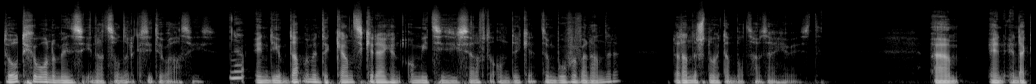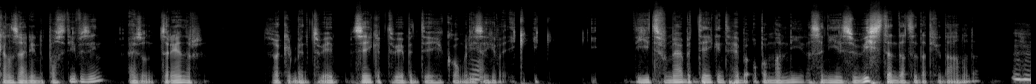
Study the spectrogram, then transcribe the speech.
doodgewone mensen in uitzonderlijke situaties. Ja. En die op dat moment de kans krijgen om iets in zichzelf te ontdekken, ten behoeve van anderen, dat anders nooit aan bod zou zijn geweest. Ehm, en, en dat kan zijn in de positieve zin. En zo'n trainer, zou ik er ben twee, zeker twee ben tegengekomen, die Ja. zeggen van, ik, ik, die iets voor mij betekend hebben op een manier dat ze niet eens wisten dat ze dat gedaan hadden. Mhm.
